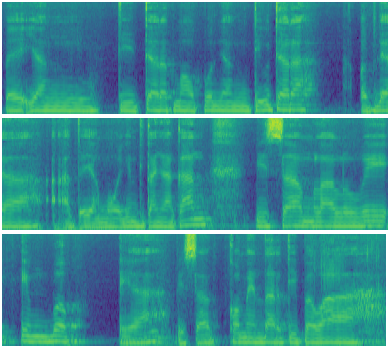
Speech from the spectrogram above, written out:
baik yang di darat maupun yang di udara apabila ada yang mau ingin ditanyakan bisa melalui inbox ya. Bisa komentar di bawah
